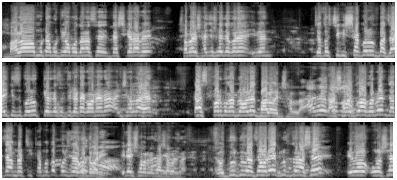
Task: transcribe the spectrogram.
ভালো মোটামুটি অবদান আছে দেশ গ্রামে। সবাই সাহায্য সহায়তা করে। ইভেন যত চিকিৎসা করুক বা যাই কিছু করুক কেউ কাছে দুইটা টাকা নেয় না ইনশাল্লাহ কাজ কর্মকাণ্ড অনেক ভালো ইনশাল্লাহ। আর সবাই দোয়া করবেন যাতে আমরা ঠিকঠাক মতো পরিচালনা করতে পারি। এটাই সবার কাছে আশা করছে এবং দূর দূর আছে অনেক লোকজন আসে এই ওরসে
